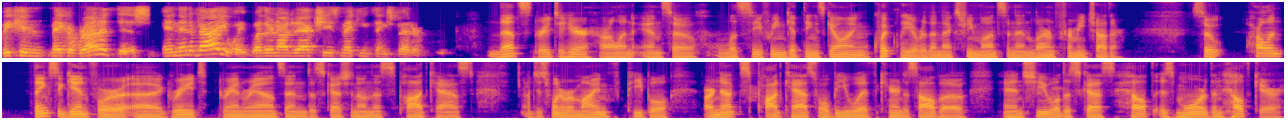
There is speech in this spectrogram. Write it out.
we can make a run at this and then evaluate whether or not it actually is making things better. That's great to hear, Harlan. And so let's see if we can get things going quickly over the next few months and then learn from each other. So, Harlan, thanks again for a great grand rounds and discussion on this podcast. I just want to remind people our next podcast will be with Karen DeSalvo, and she will discuss health is more than healthcare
